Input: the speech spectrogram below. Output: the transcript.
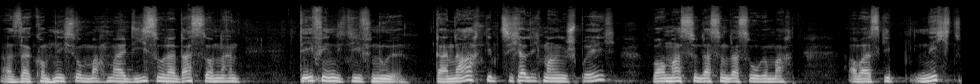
Also da kommt nicht so, mach mal dies oder das, sondern definitiv null. Danach gibt es sicherlich mal ein Gespräch. Warum hast du das und das so gemacht? Aber es gibt nicht,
